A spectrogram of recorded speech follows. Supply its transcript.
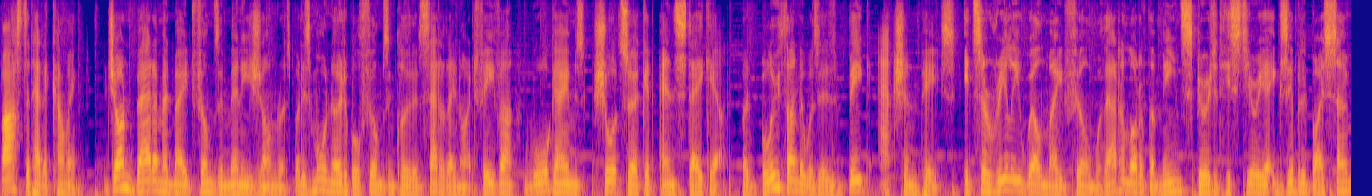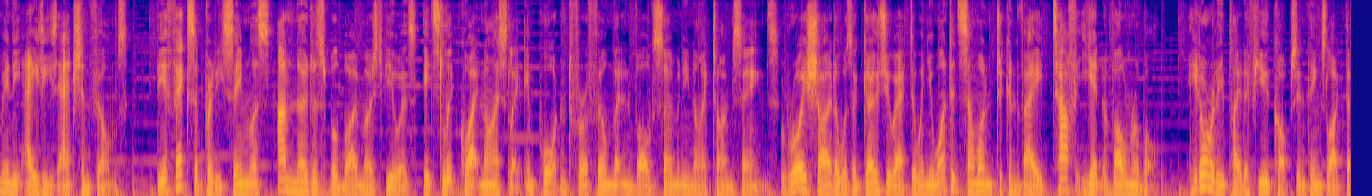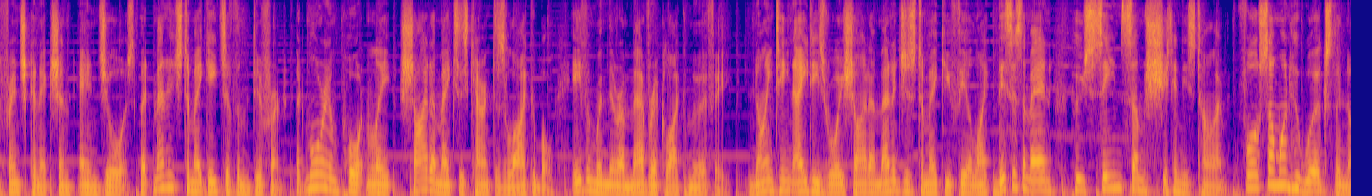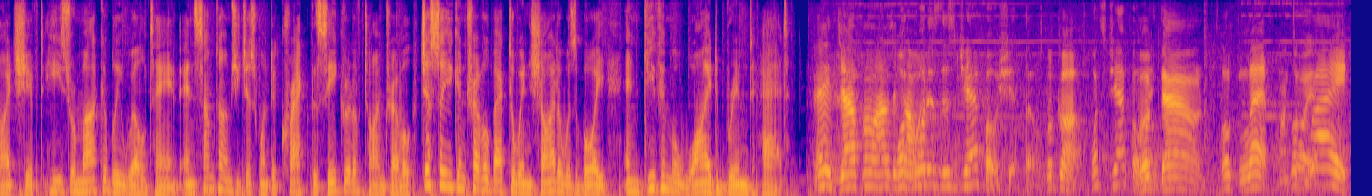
Bastard had it coming. John Badham had made films in many genres, but his more notable films included Saturday Night Fever, War Games, Short Circuit, and Stakeout. But Blue Thunder was his big action piece. It's a really well made film without a lot of the mean spirited hysteria exhibited by so many 80s action films. The effects are pretty seamless, unnoticeable by most viewers. It's lit quite nicely, important for a film that involves so many nighttime scenes. Roy Scheider was a go-to actor when you wanted someone to convey tough yet vulnerable. He'd already played a few cops in things like The French Connection and Jaws, but managed to make each of them different. But more importantly, Scheider makes his characters likable, even when they're a maverick like Murphy. 1980s Roy Scheider manages to make you feel like this is a man who's seen some shit in his time. For someone who works the night shift, he's remarkably well tanned, and sometimes you just want to crack the secret of time travel just so you can travel back to when Scheider was a boy and give him a wide brimmed hat. Hey, Jaffo, how's it What, going? what is this Jaffo shit, though? Look up. What's Jaffo? Look mean? down. Look left. Montoya. Look right.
